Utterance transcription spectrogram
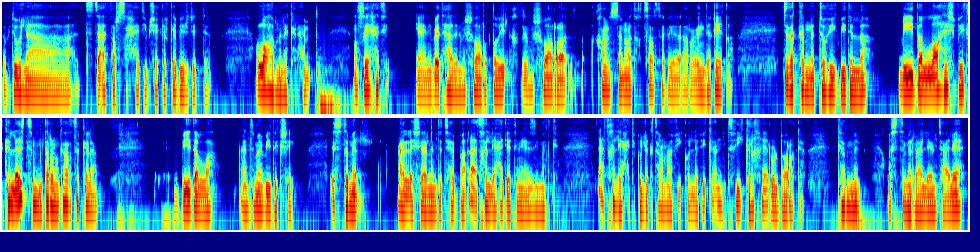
بدون لا تتأثر صحتي بشكل كبير جدا. اللهم لك الحمد. نصيحتي يعني بعد هذا المشوار الطويل المشوار خمس سنوات اختصرته في أربعين دقيقة. تذكر أن التوفيق بيد الله. بيد الله إيش بيتكلمت من ترى من كثرة الكلام. بيد الله أنت ما بيدك شيء. استمر. على الأشياء اللي أنت تحبها. لا تخلي أحد يثني عزيمتك. لا تخلي أحد يقول لك ترى ما فيك ولا فيك. أنت فيك الخير والبركة. كمل واستمر على اللي أنت عليه.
